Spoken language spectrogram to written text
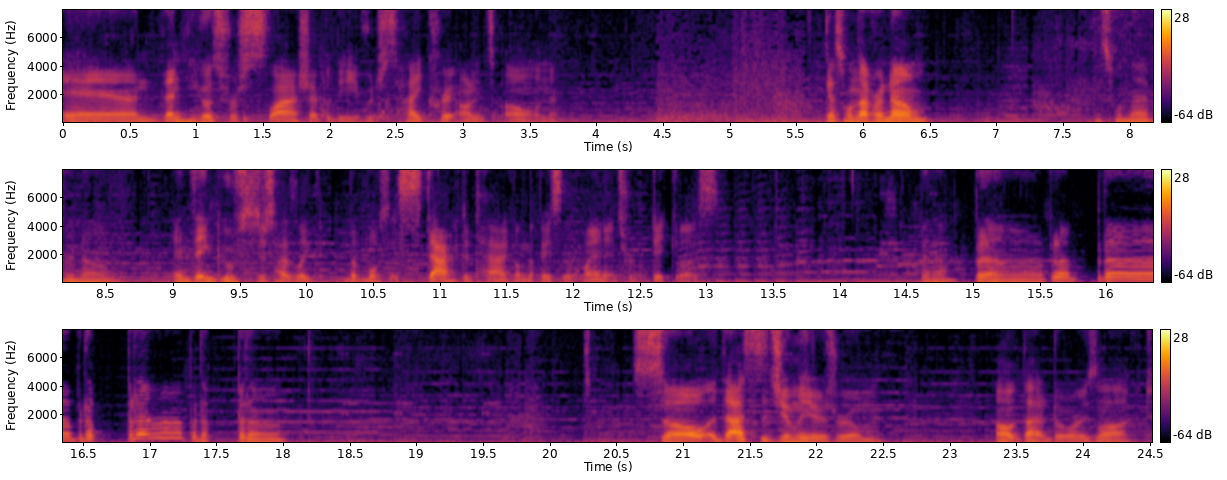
And then he goes for slash, I believe, which is high crit on its own. Guess we'll never know. Guess we'll never know. And Zangoose just has like the most stacked attack on the face of the planet. It's ridiculous. So that's the gym leader's room. Oh, that door is locked.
